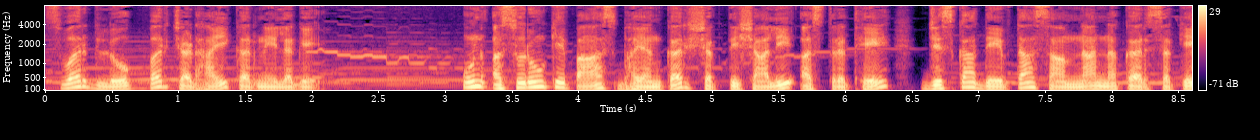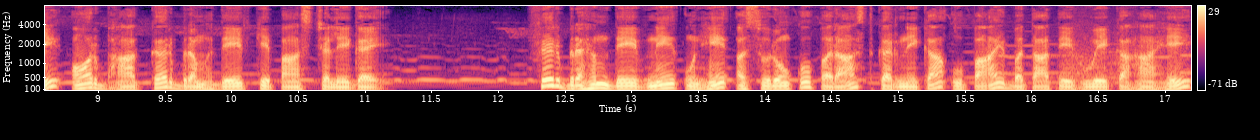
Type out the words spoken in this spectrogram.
स्वर्ग लोक पर चढ़ाई करने लगे। उन असुरों के पास भयंकर शक्तिशाली अस्त्र थे, जिसका देवता सामना न कर सके और भागकर ब्रह्मदेव के पास चले गए। फिर ब्रह्मदेव ने उन्हें असुरों को परास्त करने का उपाय बताते हुए कहा, है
